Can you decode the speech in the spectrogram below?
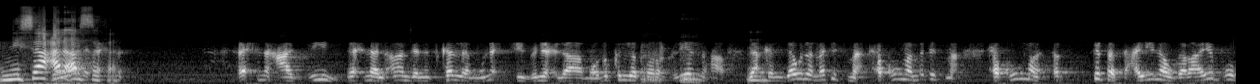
النساء على الارصفه إحنا عاجزين. إحنا الآن بدنا نتكلم ونحكي بالإعلام وبكل الطرق ليل نهار لكن الدولة ما تسمع حكومة ما تسمع. حكومة اكتفت عينة وقرايبهم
